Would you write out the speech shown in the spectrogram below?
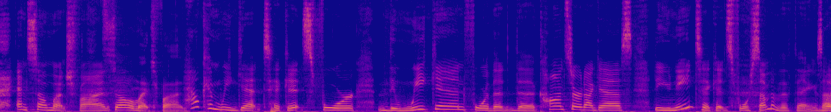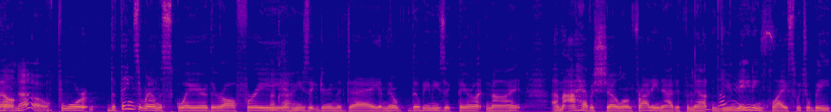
and so much fun. So much fun. How can we get tickets for the weekend, for the, the concert, I guess? Do you need tickets for some of the things? Well, I don't know. For the things around the square, they're all free okay. and music during the day, and there'll, there'll be music there at night. Um, I have a show on Friday night at the Mountain nice. View Meeting Place, which will be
